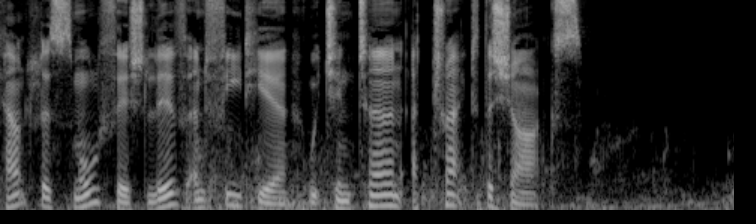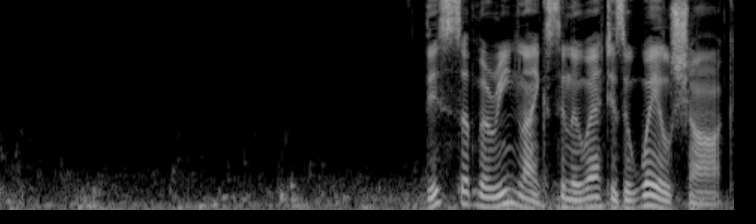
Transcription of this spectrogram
Countless small fish live and feed here, which in turn attract the sharks. This submarine-like silhouette is a whale shark.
